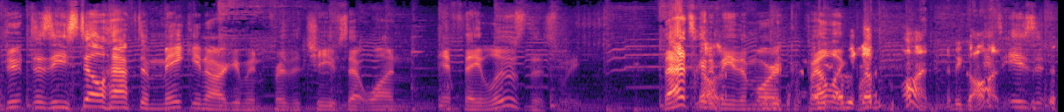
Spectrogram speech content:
do, does he still have to make an argument for the Chiefs at one if they lose this week? That's going to be the more compelling. They'll be gone. They'll be gone. Is, is it?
